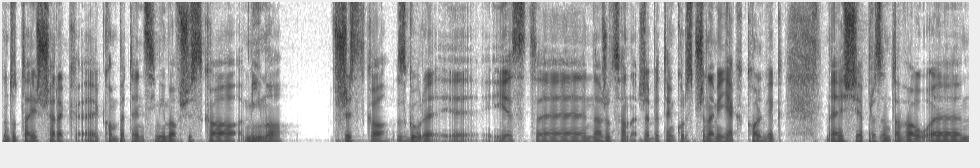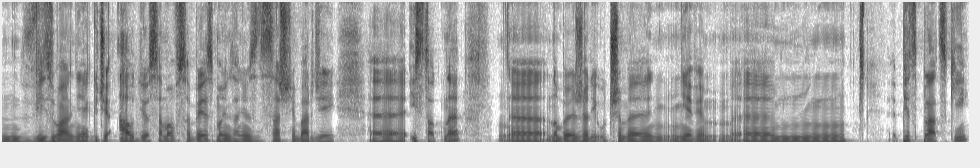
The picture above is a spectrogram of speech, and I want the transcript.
no tutaj szereg e, kompetencji mimo wszystko, mimo wszystko z góry y, jest e, narzucone, żeby ten kurs przynajmniej jakkolwiek e, się prezentował wizualnie, gdzie audio samo w sobie jest moim zdaniem znacznie bardziej e, istotne, no bo jeżeli uczymy, nie wiem, piec placki,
